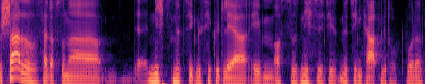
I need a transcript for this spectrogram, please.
Schade, dass es halt auf so einer nichtsnützigen Secret Lair eben aus so nichtsnützigen Karten gedruckt wurde.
